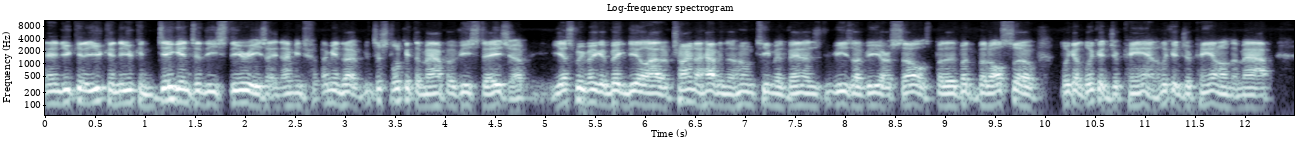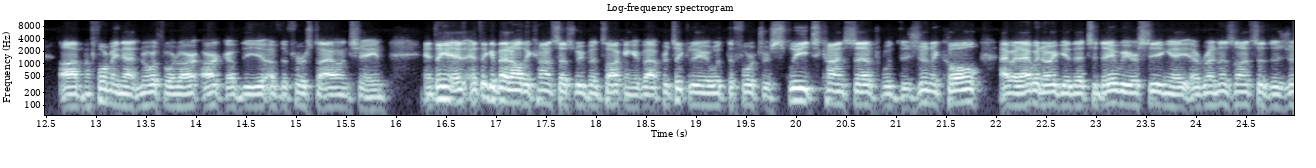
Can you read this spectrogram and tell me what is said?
And you can you can you can dig into these theories. And I mean, I mean, uh, just look at the map of East Asia. Yes, we make a big deal out of China having the home team advantage vis-a-vis ourselves, but but but also look at look at Japan. Look at Japan on the map uh, forming that northward arc of the of the first island chain. And think and think about all the concepts we've been talking about, particularly with the fortress fleets concept, with the Je I would I would argue that today we are seeing a, a renaissance of the Je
